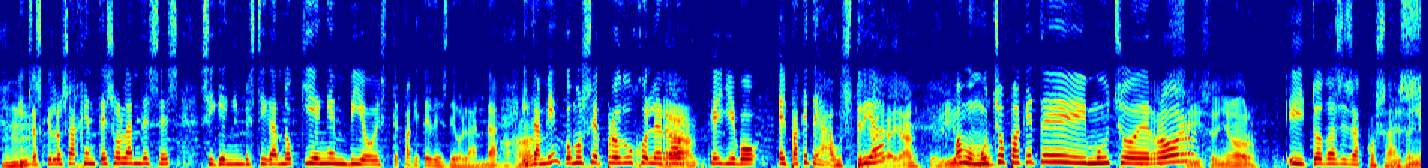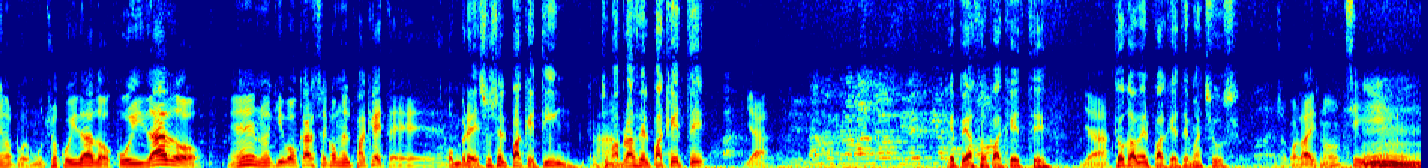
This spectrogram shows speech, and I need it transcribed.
mientras que los agentes holandeses siguen investigando quién envió este paquete desde Holanda Ajá. y también cómo se produjo el error Ya. que llevó el paquete a Austria. Ya, ya, ya, qué lío, Vamos, ¿no? mucho paquete y mucho error Sí, señor. y todas esas cosas. Sí, señor, pues mucho cuidado, cuidado, ¿eh? no equivocarse con el paquete. Hombre, eso es el paquetín. Tú me hablas del paquete. Ya, Qué pedazo de paquete. ya. Tócame el paquete, machus. ¿Os acordáis, no? Sí. Mm.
